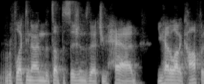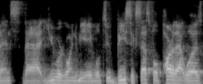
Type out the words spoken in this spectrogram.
reflecting on the tough decisions that you had you had a lot of confidence that you were going to be able to be successful. Part of that was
